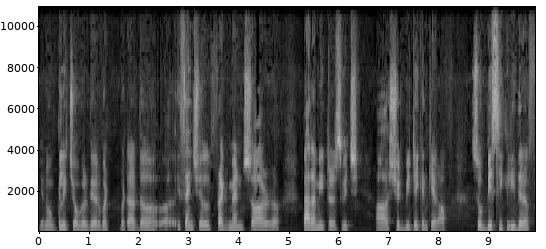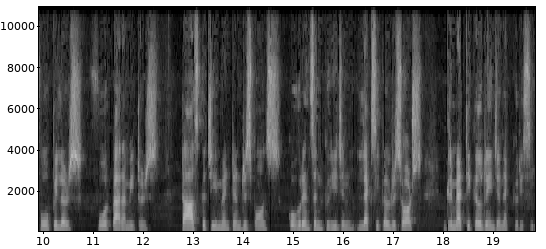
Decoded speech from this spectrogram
you know glitch over there what what are the uh, essential fragments or uh, parameters which uh, should be taken care of so basically there are four pillars four parameters task achievement and response coherence and cohesion lexical resource grammatical range and accuracy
